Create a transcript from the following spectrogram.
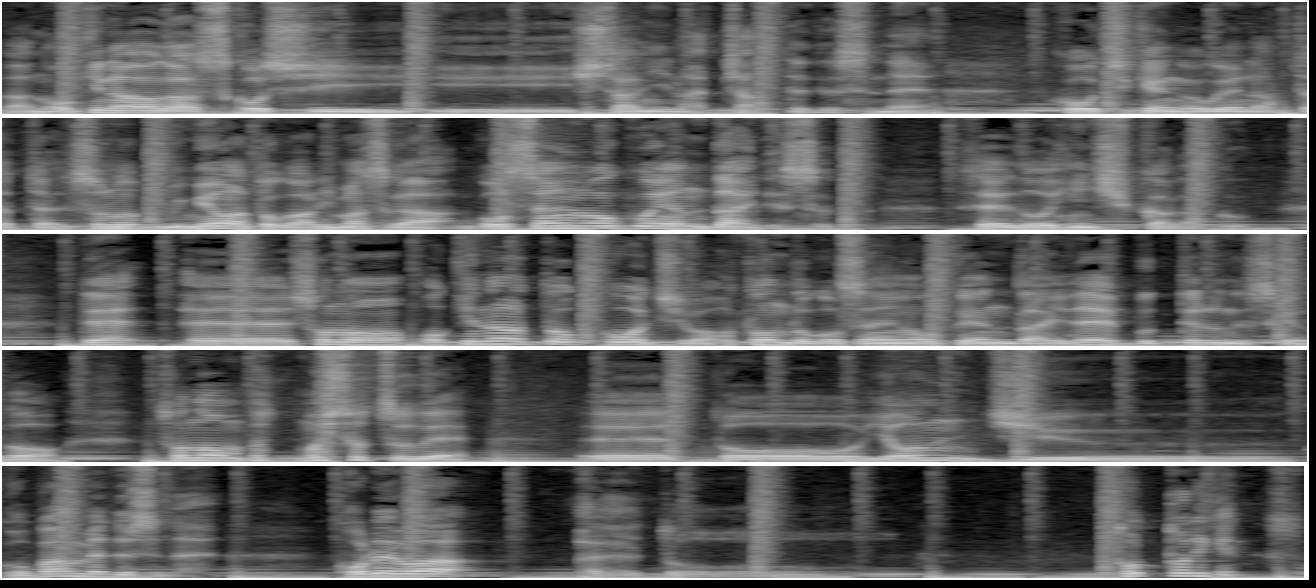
あの沖縄が少し下になっちゃってですね高知県が上になっちゃったりその微妙なところありますが5,000億円台です製造品出荷額。で、えーその沖縄と高知はほとんど5,000億円台で売ってるんですけどそのもう一つ上、えー、と45番目ですねこれは、えー、と鳥取県です。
